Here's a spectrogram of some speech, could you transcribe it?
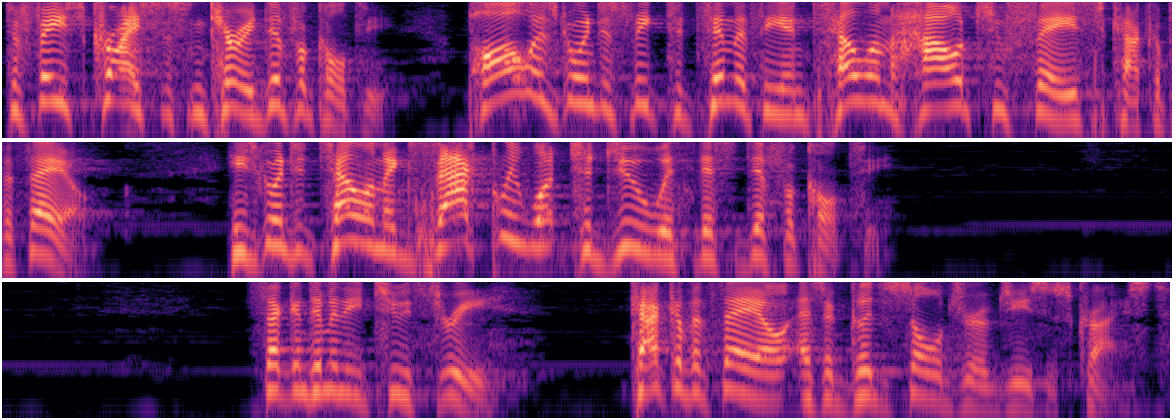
to face crisis and carry difficulty. Paul is going to speak to Timothy and tell him how to face kakapatheo. He's going to tell him exactly what to do with this difficulty. 2 Timothy 2 3. Kakapatheo as a good soldier of Jesus Christ.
